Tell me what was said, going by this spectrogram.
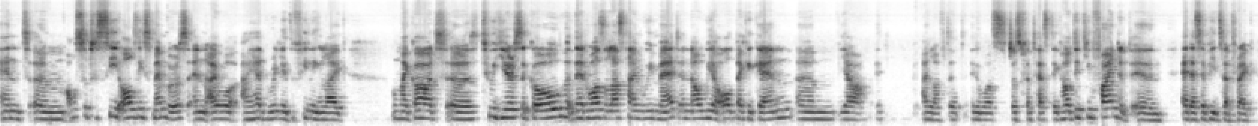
and um, also to see all these members. And I, w- I had really the feeling like, oh my God, uh, two years ago, that was the last time we met, and now we are all back again. Um, yeah, it, I loved it. It was just fantastic. How did you find it in, at SAP Inside Track?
